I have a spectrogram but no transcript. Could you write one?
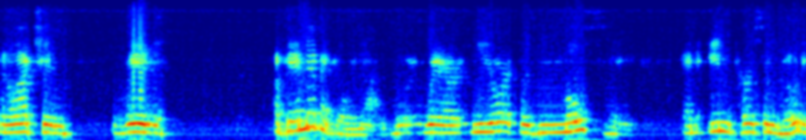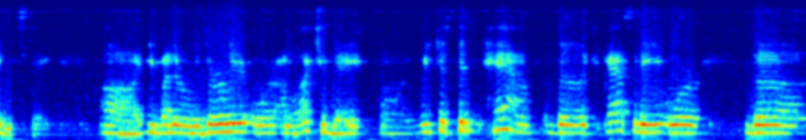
an election with a pandemic going on, where New York was mostly an in-person voting state. Uh, whether it was early or on election day, uh, we just didn't have the capacity or the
